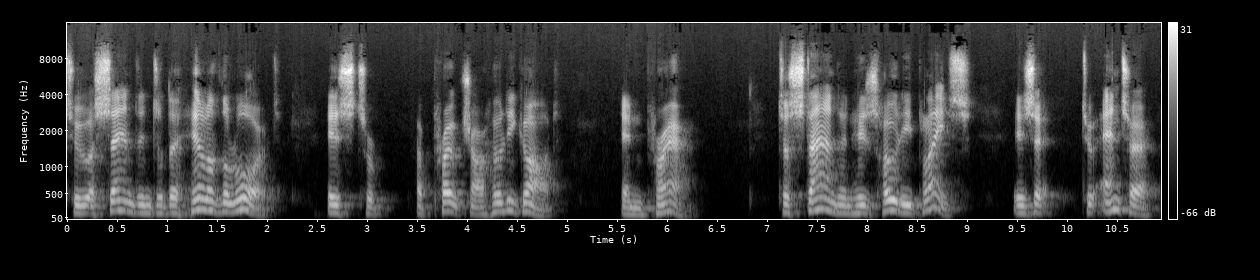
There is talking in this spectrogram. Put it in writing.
to ascend into the hill of the Lord is to approach our holy God in prayer. To stand in his holy place is to enter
